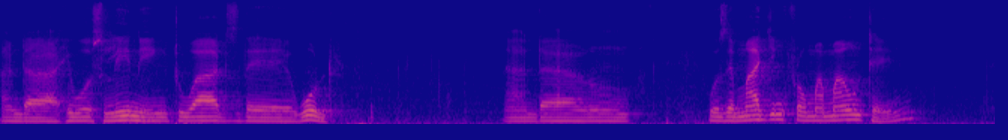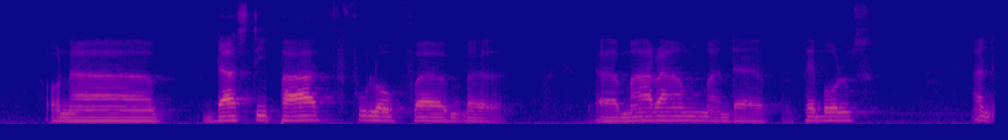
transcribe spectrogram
and uh, he was leaning towards the wound and um, was emerging from a mountain on a dusty path full of um, uh, uh, murram and uh, pebbles. And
